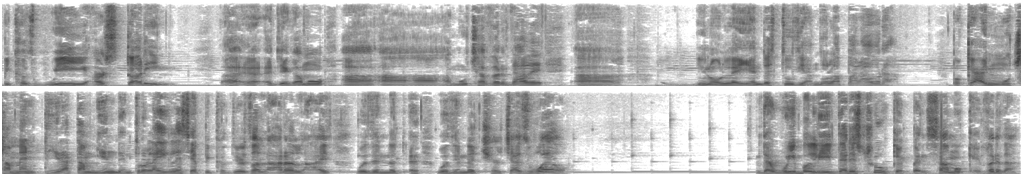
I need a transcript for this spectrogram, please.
because we are studying. Uh, llegamos a, a, a, muchas verdades, you know, leyendo, estudiando la palabra. Porque hay mucha mentira también dentro de la iglesia, because there's a lot of lies within the, uh, within the church as well. That we believe that is true, que pensamos que es verdad.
